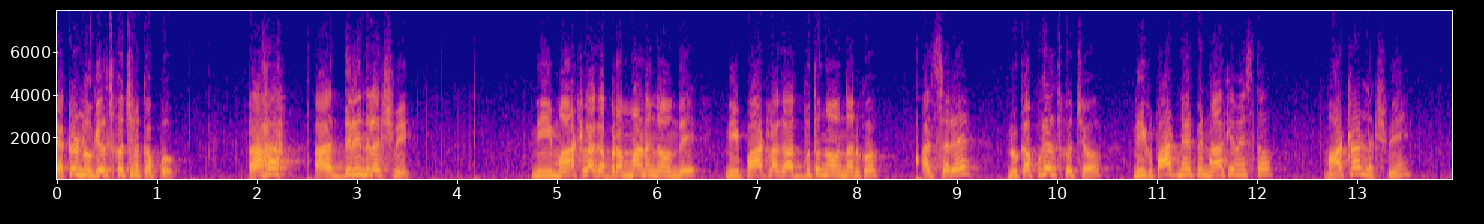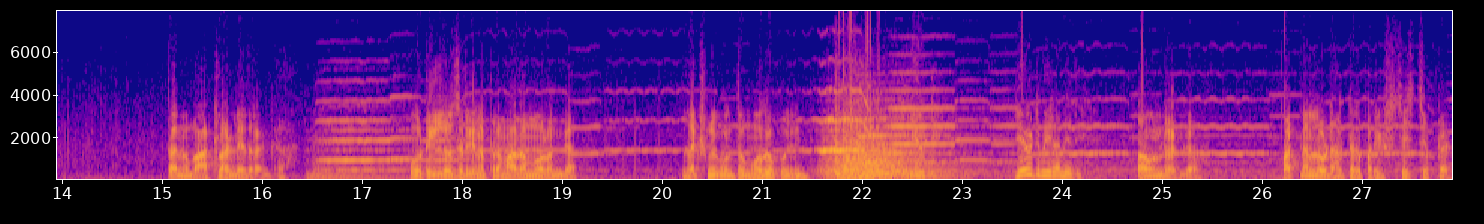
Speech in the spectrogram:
ఎక్కడ నువ్వు గెలుచుకొచ్చిన కప్పు? ఆహా అద్దరింది లక్ష్మి. నీ మాటలాగా బ్రహ్మాండంగా ఉంది నీ పాటలాగా అద్భుతంగా ఉందనుకో. అది సరే నువ్వు కప్పు గెలుచుకొచ్చావు నీకు పాట నేర్పి నాకేమిస్తావు? మాట్లాడు లక్ష్మి. తను మాట్లాడలేదు రంగా. పోటీల్లో జరిగిన ప్రమాదం మూలంగా లక్ష్మి గొంతు మోగపోయింది. ఏమిటి? ఏమిటి మీరు అనేది అవును రంగా పట్నంలో డాక్టర్ పరీక్ష చేసి చెప్పాడు.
